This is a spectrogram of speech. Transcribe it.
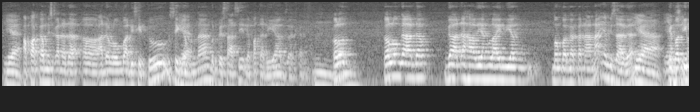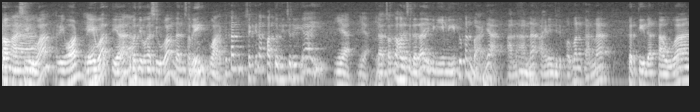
Iya. Apakah misalkan ada eh, ada lomba di situ sehingga Iya. menang berprestasi dapat hadiah misalkan. Hmm. Kalau kalau nggak ada nggak ada hal yang lain yang membanggakan anaknya misalkan, Iya, yang tiba-tiba sifatnya ngasih uang, reward, ya. reward ya, Nah. tiba-tiba ngasih uang dan sering, wah itu kan saya kira patut dicurigai. Iya, iya. Nah contoh hal sederhana iming-iming itu kan banyak anak-anak akhirnya jadi korban karena ketidaktahuan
